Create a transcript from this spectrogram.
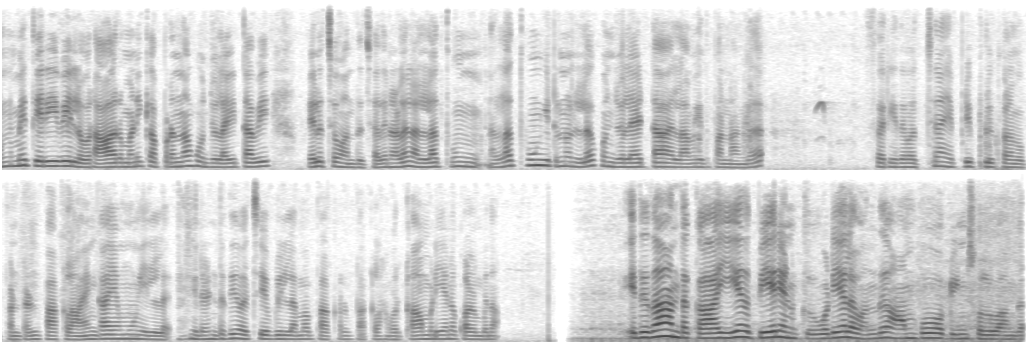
ஒன்றுமே தெரியவே இல்லை. ஒரு ஆறு மணிக்கு அப்புறம் தான் கொஞ்சம் லைட்டாகவே வெளிச்சம் வந்துச்சு. அதனால நல்லா தூங் நல்லா தூங்கிட்டனும் இல்லை. கொஞ்சம் லேட்டாக எல்லாமே இது பண்ணாங்க. சரி இதை வச்சு நான் எப்படி புளிக்குழம்பு பண்ணுறேன்னு பார்க்கலாம். வெங்காயமும் இல்லை. இது ரெண்டுத்தையும் வச்சு எப்படி இல்லாமல் பார்க்கறேன்னு பார்க்கலாம். ஒரு காமெடியான குழம்பு தான். இதுதான் அந்த காய். அது பேர் எனக்கு ஒடியால வந்து ஆம்போ அப்படின்னு சொல்லுவாங்க.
